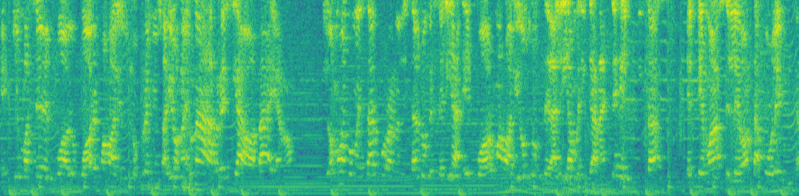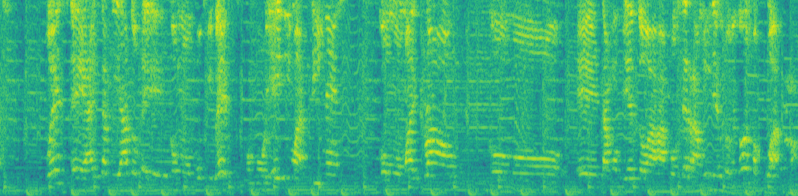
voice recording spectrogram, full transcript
es quién va a ser el jugador, los jugadores más valiosos los premios Sayón. Hay una recia batalla, ¿no? Y vamos a comenzar por analizar lo que sería el jugador más valioso de la Liga Americana. Este es el quizás el que más levanta polémicas. Pues eh, hay candidatos eh, como Mookie Betts, como JD Martínez, como Mike Trout, como eh, estamos viendo a José Ramírez, sobre todo esos cuatro, ¿no?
